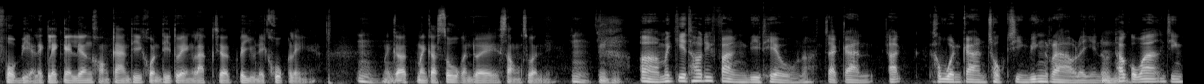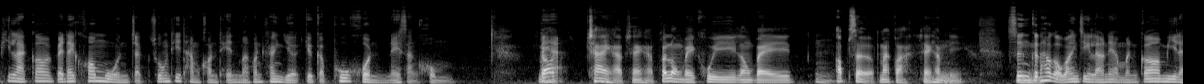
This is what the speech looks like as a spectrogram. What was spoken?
โฟเบียเล็ก ๆ ในเรื่องของการที่คนที่ตัวเองรักจะไปอยู่ในคุกอะไรเงี้ยอืมมันก็มันก็สู้กันด้วยสองส่วนนี้อืมอืมเอ่อเมื่อกี้เท่าที่ฟังดีเทลเนาะจากการอะขบวนการฉกชิงวิ่งราวอะไรอย่างเงี้ยเนาะเท่ากับว่าจริงๆพี่รักก็ไปได้ข้อมูลจากช่วงที่ทำคอนเทนต์มาค่อนข้างเยอะเกี่ยวกับผู้คนในสังคมไหมก็ฮะใช่ครับใช่ครับ ก็ลงไปคุยลงไปอืม observe มากกว่าใช้คำนี้ ซึ่งก็เท่ากับว่าจริงๆแล้วเนี่ยมันก็มีหล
